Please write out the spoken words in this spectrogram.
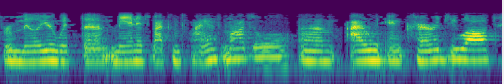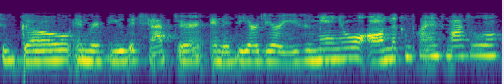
familiar with the Manage My Compliance module, um, I would encourage you all to go and review the chapter in the DRGR user manual on the compliance module.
